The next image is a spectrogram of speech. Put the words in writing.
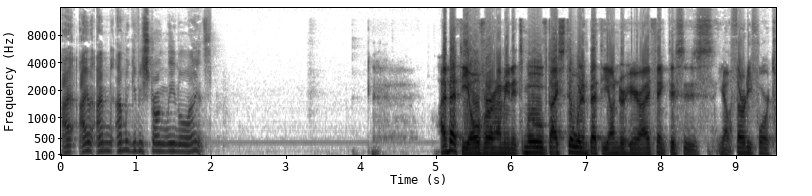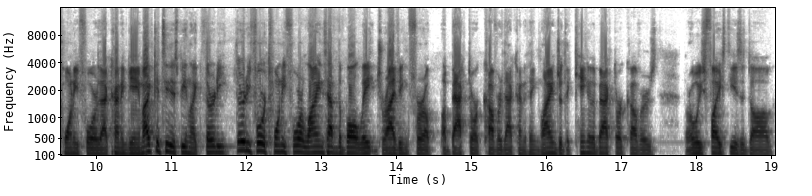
I, I, am I'm, I'm going to give you strong lean Alliance. I bet the over. I mean, it's moved. I still wouldn't bet the under here. I think this is, you know, 34 24, that kind of game. I could see this being like 30, 34 24. Lions have the ball late, driving for a, a backdoor cover, that kind of thing. Lions are the king of the backdoor covers. They're always feisty as a dog.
